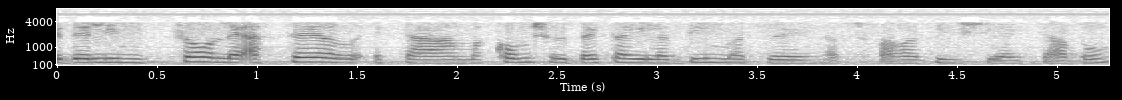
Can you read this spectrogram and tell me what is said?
כדי למצוא, לאתר את המקום של בית הילדים הזה, הספרדי שהיא הייתה בו,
